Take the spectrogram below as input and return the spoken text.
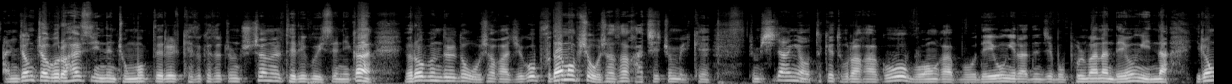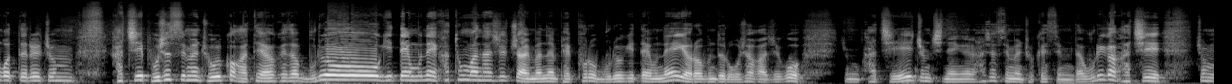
안정적으로 할 수 있는 종목들을 계속해서 좀 추천을 드리고 있으니까 여러분들도 오셔가지고 부담 없이 오셔서 같이 좀 이렇게 좀 시장이 어떻게 돌아가고 무언가 뭐 내용이라든지 뭐 볼만한 내용이 있나 이런 것들을 좀 같이 보셨으면 좋을 것 같아요. 그래서 무료기 때문에 카톡만 하실 줄 알면은 100% 무료기 때문에 여러분들 오셔가지고 좀 같이 좀 진행을 하셨으면 좋겠습니다. 우리가 같이 좀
